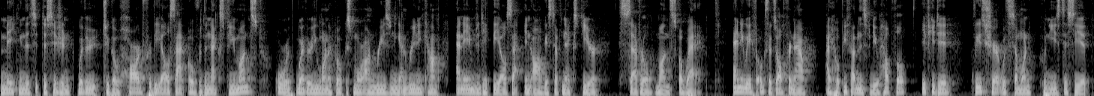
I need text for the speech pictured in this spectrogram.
making this decision whether to go hard for the LSAT over the next few months or whether you want to focus more on reasoning and reading comp and aim to take the LSAT in August of next year, several months away. Anyway, folks, that's all for now. I hope you found this video helpful. If you did, please share it with someone who needs to see it.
